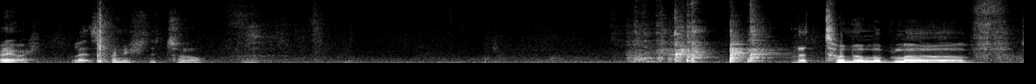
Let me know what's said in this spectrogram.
Anyway, let's finish the tunnel. The Tunnel of Love.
